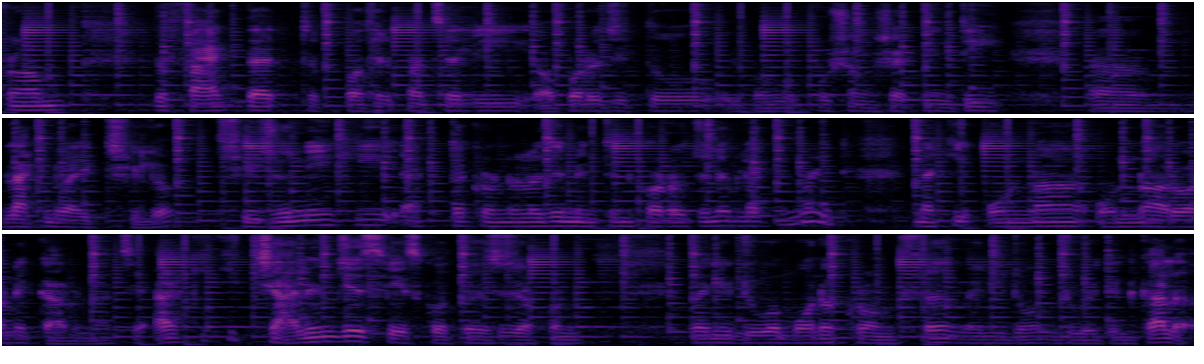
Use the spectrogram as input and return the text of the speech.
from the fact that Pather Panchali Aparajito এবং প্রশংসা তিনটেই ব্ল্যাক অ্যান্ড হোয়াইট ছিল, সেই জন্যেই কি একটা ক্রোনোলজি মেনটেন করার জন্য ব্ল্যাক অ্যান্ড হোয়াইট নাকি অন্য অন্য আরও অনেক কারণ আছে? আর কি কি চ্যালেঞ্জেস ফেস করতে হয়েছে যখন you do a monochrome film, when you don't do it in color?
